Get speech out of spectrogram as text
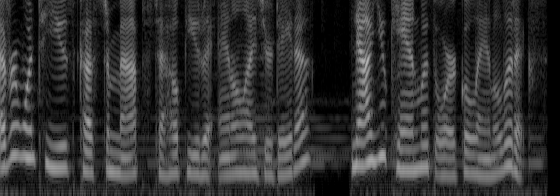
Ever want to use custom maps to help you to analyze your data? Now you can with Oracle Analytics.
